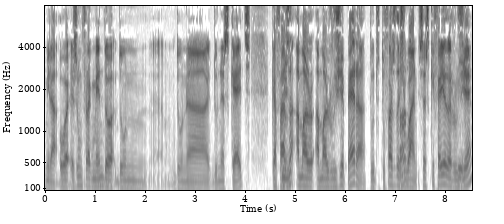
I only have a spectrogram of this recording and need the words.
mira, és un fragment d'u- d'un d'una- d'un sketch que fas Mm. amb, el, amb el Roger Pera. Tu, tu fas de Ah. Joan. Saps qui feia de Roger?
